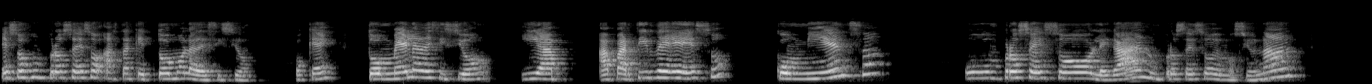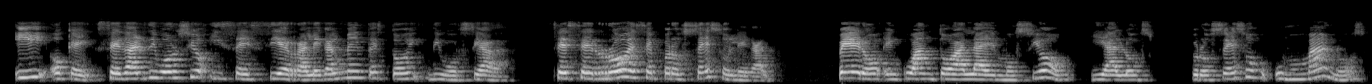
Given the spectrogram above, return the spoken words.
Eso es un proceso hasta que tomo la decisión, ¿ok? Tomé la decisión y a, a partir de eso comienza un proceso legal, un proceso emocional y, ok, se da el divorcio y se cierra. Legalmente estoy divorciada. Se cerró ese proceso legal. Pero en cuanto a la emoción y a los procesos humanos,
